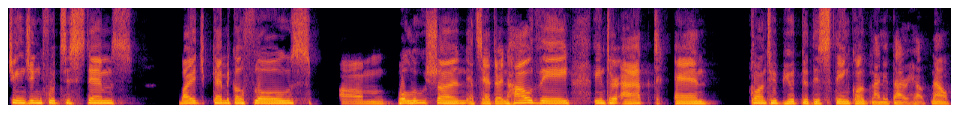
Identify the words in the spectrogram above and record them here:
changing food systems, biochemical flows, um, pollution, etc., and how they interact and contribute to this thing called planetary health. Now,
